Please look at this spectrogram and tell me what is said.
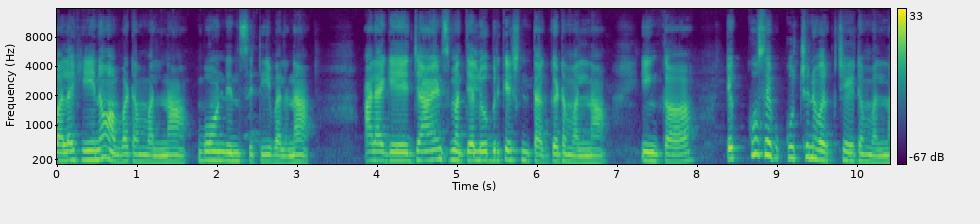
బలహీనం అవ్వటం వలన బోన్ డెన్సిటీ వలన అలాగే జాయింట్స్ మధ్య లూబ్రికేషన్ తగ్గటం వలన ఇంకా ఎక్కువసేపు కూర్చుని వర్క్ చేయటం వలన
